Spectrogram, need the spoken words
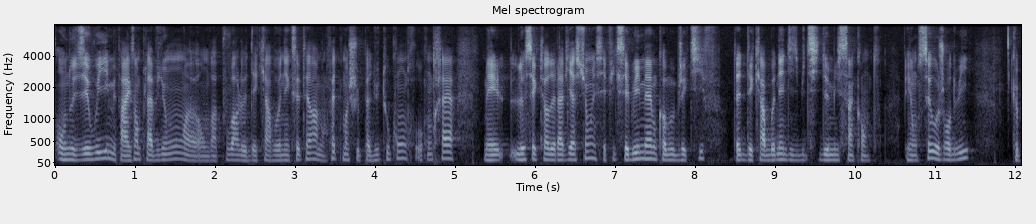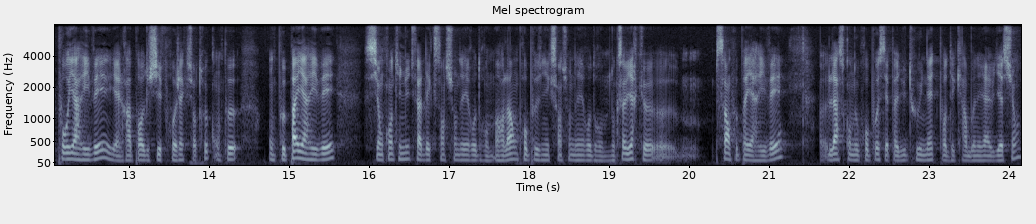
on nous disait oui, mais par exemple l'avion, euh, on va pouvoir le décarboner, etc. Mais en fait, moi, je suis pas du tout contre, au contraire. Mais le secteur de l'aviation, il s'est fixé lui-même comme objectif d'être décarboné d'ici 2050. Et on sait aujourd'hui que pour y arriver, il y a le rapport du chiffre project sur le truc, on peut, on peut pas y arriver si on continue de faire de l'extension d'aérodrome. Or là, on propose une extension d'aérodrome. Donc ça veut dire que euh, ça, on peut pas y arriver. Là, ce qu'on nous propose, c'est pas du tout une aide pour décarboner l'aviation.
